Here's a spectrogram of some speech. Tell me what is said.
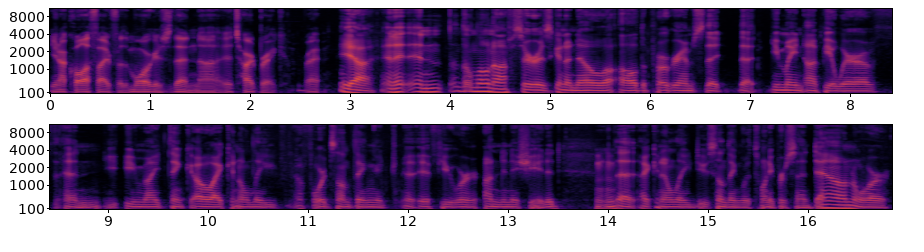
you're not qualified for the mortgage, then uh, it's heartbreak, right? Yeah, and it, and the loan officer is going to know all the programs that, that you might not be aware of, and you, you might think, oh, I can only afford something if you were uninitiated. That I can only do something with twenty percent down, or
